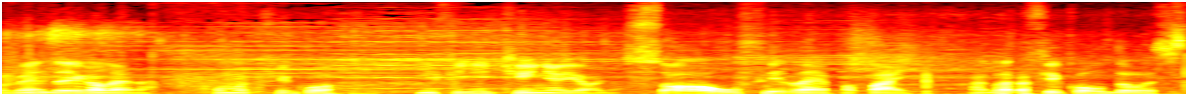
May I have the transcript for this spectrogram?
Tá vendo aí, galera? Como que ficou? Infinitinho aí, olha. Só o filé, papai. Agora ficou um doce.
